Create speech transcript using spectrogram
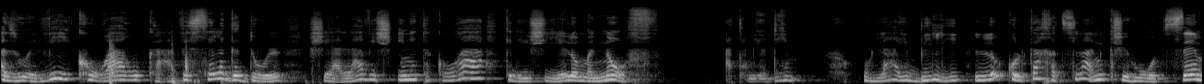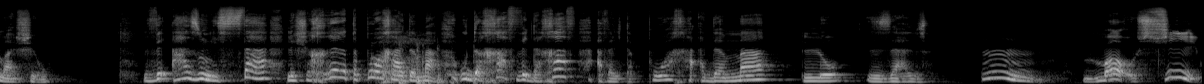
אז הוא הביא קורה ארוכה וסלע גדול שעליו השעין את הקורה כדי שיהיה לו מנוף. אתם יודעים, אולי בילי לא כל כך עצלן כשהוא רוצה משהו. ואז הוא ניסה לשחרר את תפוח האדמה. הוא דחף ודחף, אבל תפוח האדמה לא זז. Hmm, מה עושים?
